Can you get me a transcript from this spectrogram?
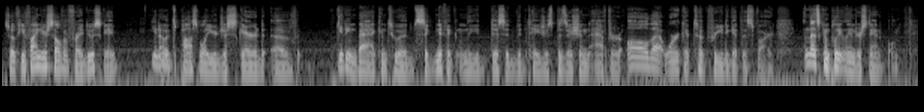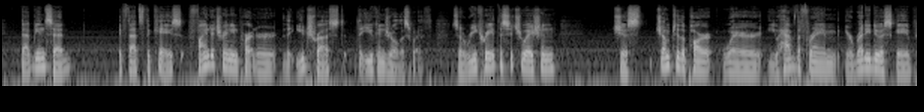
So, if you find yourself afraid to escape, you know, it's possible you're just scared of getting back into a significantly disadvantageous position after all that work it took for you to get this far. And that's completely understandable. That being said, if that's the case, find a training partner that you trust that you can drill this with. So recreate the situation, just jump to the part where you have the frame, you're ready to escape.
